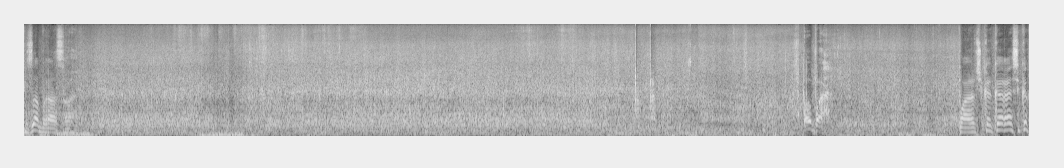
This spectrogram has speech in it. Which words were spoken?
Забрасываем. Опа. Парочка карасиков.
